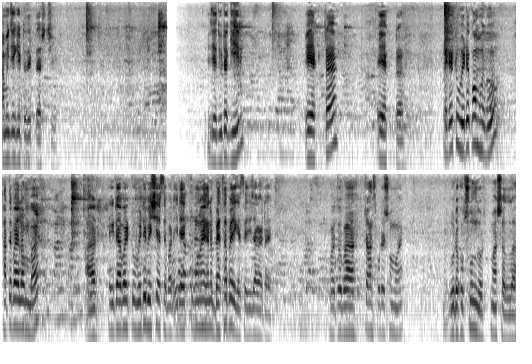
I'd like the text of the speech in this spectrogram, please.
আমি যে গিটটা দেখতে আসছি। এই যে দুইটা গির এই একটা এই একটা। এটা একটু ওয়েটে কম হইব, হাতে পায়ে লম্বা। আর এটা আবার একটু ওয়েটে বেশি আছে বাট এটা একটু মনে হয় এখানে ব্যথা পেয়ে গেছে এই জায়গাটায়। হয়তো বা ট্রান্সপোর্টের সময় গরুটা খুব সুন্দর মাশাল্লাহ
